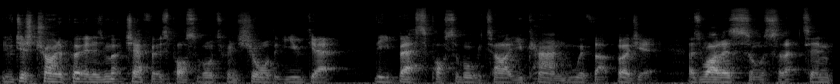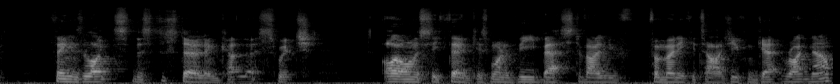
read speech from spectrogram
you're just trying to put in as much effort as possible to ensure that you get the best possible guitar you can with that budget, as well as sort of selecting things like the Sterling Cutlass, which I honestly think is one of the best value for money guitars you can get right now.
